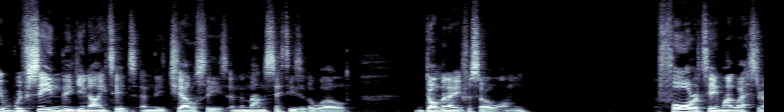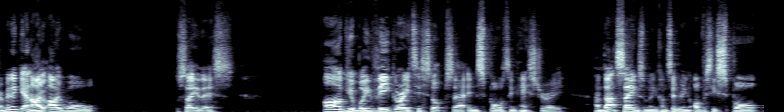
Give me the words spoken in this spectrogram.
we've seen the United and the Chelseas and the Man Cities of the world dominate for so long, for a team like Leicester, I mean, again, I, I will say this arguably the greatest upset in sporting history. And that's saying something considering obviously sport,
